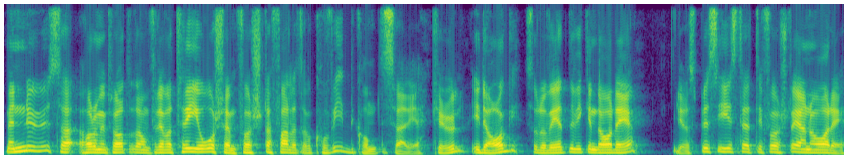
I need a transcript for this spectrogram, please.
Men nu så har de pratat om, för det var tre år sedan första fallet av covid kom till Sverige. Kul, idag, så då vet ni vilken dag det är. Just precis, 31 januari.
